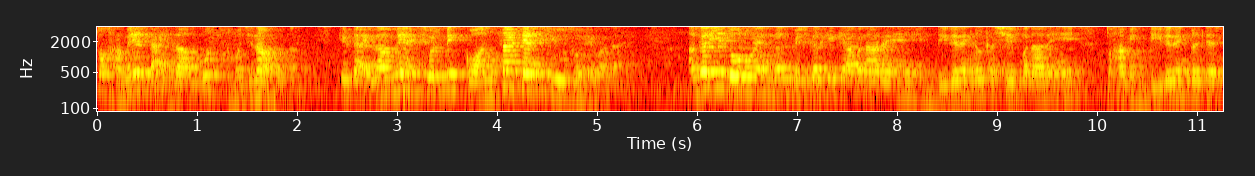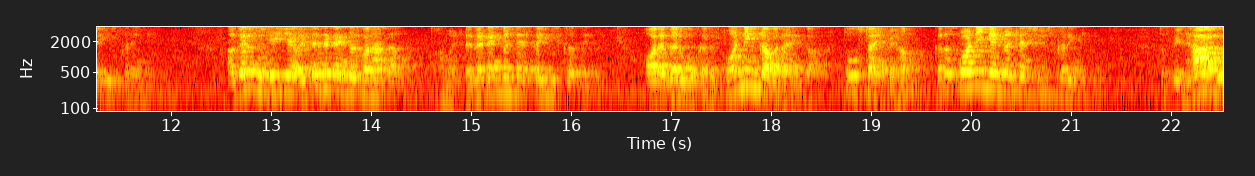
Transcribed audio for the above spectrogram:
तो हमें डायग्राम को समझना होगा कि डायग्राम में एक्चुअल में कौन सा टेस्ट यूज़ होने वाला है। अगर ये दोनों एंगल मिलकर के क्या बना रहे हैं इंटीरियर एंगल का शेप बना रहे हैं तो हम इंटीरियर एंगल टेस्ट यूज़ करेंगे। अगर मुझे ये अल्टरनेट एंगल बनाता तो हम अल्टरनेट एंगल टेस्ट का यूज़ करते। और अगर वो करस्पॉन्डिंग का बनाएगा तो उस टाइम पे हम करस्पॉन्डिंग एंगल टेस्ट यूज़ करेंगे। तो फ़िलहाल,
